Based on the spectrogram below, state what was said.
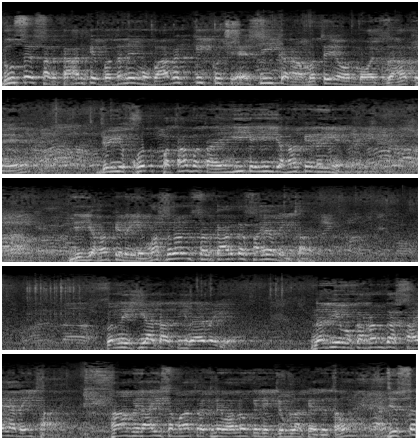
دوسرے، سرکار کے بدن مبارک کی کچھ ایسی کرامتیں اور معجزات ہیں جو یہ خود پتہ بتائیں گی کہ یہ یہاں کے نہیں ہیں۔ یہ یہاں کے نہیں ہیں۔ مثلا، سرکار کا سایہ نہیں تھا۔ سنی شیعہ کا عقیدہ ہے بھائی۔ نبی مکرم کا سایہ نہیں تھا۔ ہاں ولائی سماعت رکھنے والوں کے لیے ایک جملہ کہہ دیتا ہوں۔ جس کا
